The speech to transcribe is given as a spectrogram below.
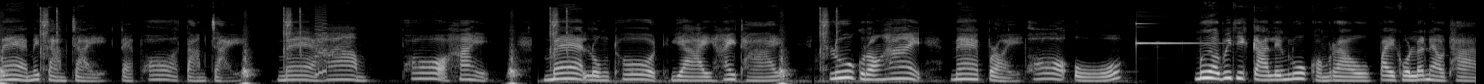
แม่ไม่ตามใจ แต่พ่อตามใจ แม่ห้าม พ่อให้ แม่ลงโทษ ยายให้ท้าย ลูกร้องไห้ แม่ปล่อย พ่อโอ เมื่อวิธีการเลี้ยงลูกของเราไปคนละแนวทาง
